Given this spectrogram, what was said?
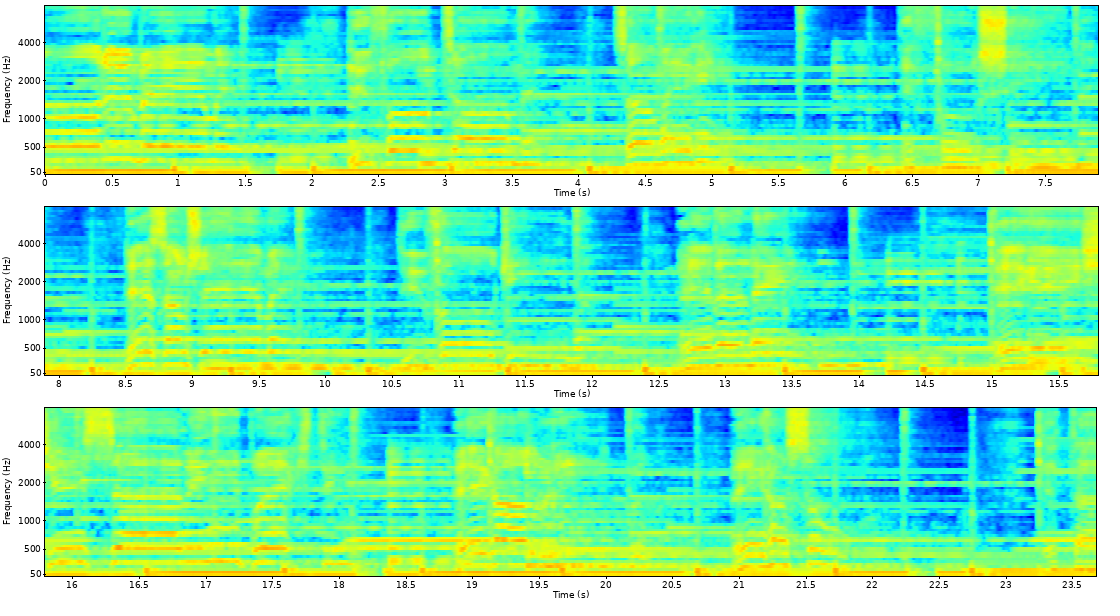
når du er med. Du får ta meg som jeg er. Det får skje meg, det som skjer meg. Du får grine eller le. Jeg er ikke særlig prektig. Jeg har riper, jeg har sår. Dette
